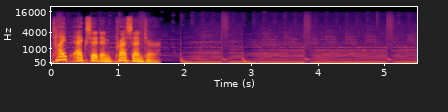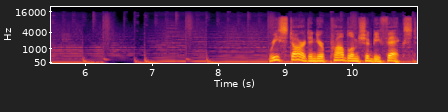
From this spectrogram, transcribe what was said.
Type exit and press enter. Restart and your problem should be fixed.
